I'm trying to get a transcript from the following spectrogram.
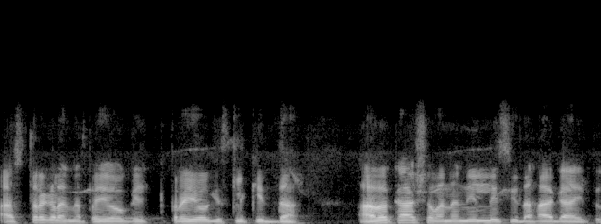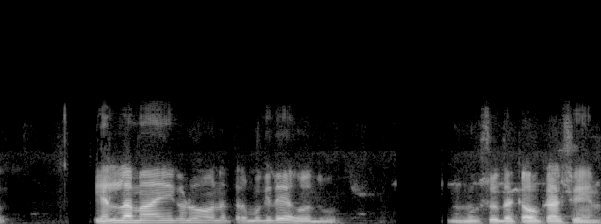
ಅಸ್ತ್ರಗಳನ್ನು ಪ್ರಯೋಗಿ ಪ್ರಯೋಗಿಸ್ಲಿಕ್ಕಿದ್ದ ಅವಕಾಶವನ್ನ ನಿಲ್ಲಿಸಿದ ಹಾಗಾಯಿತು. ಎಲ್ಲ ಮಾಯೆಗಳು ಅವನ ಹತ್ರ ಮುಗಿದೇ ಹೋದ್ವು. ಮುಗಿಸೋದಕ್ಕೆ ಅವಕಾಶ ಏನು?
